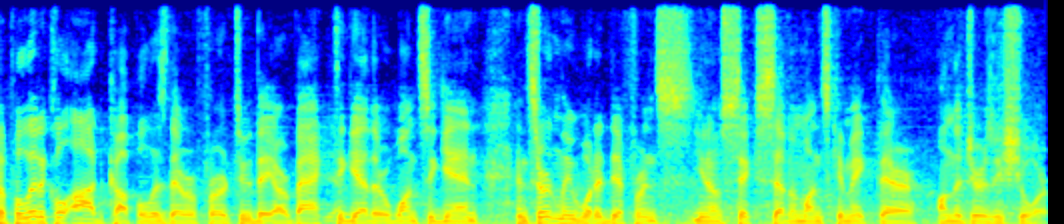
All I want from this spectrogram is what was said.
the political odd couple, as they're referred to, they are back together once again. And certainly, what a difference, you know, six, seven months can make there on the Jersey Shore.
